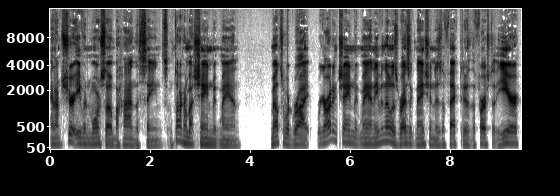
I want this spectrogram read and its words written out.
And I'm sure even more so behind the scenes. I'm talking about Shane McMahon. Meltzer would write regarding Shane McMahon, even though his resignation is effective the first of the year,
